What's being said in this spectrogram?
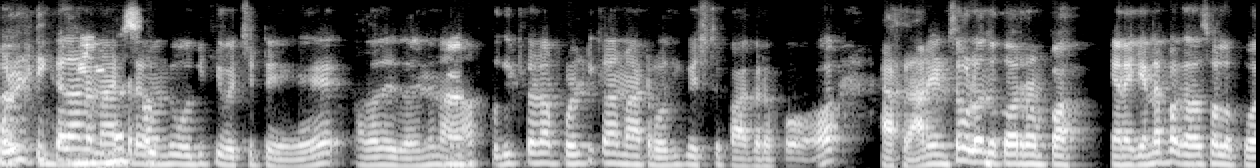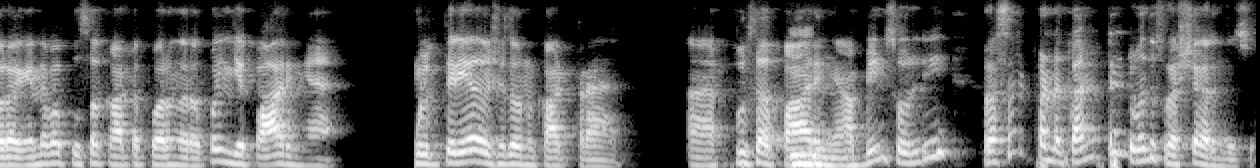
பொலிட்டிக்கலான மேட்டரை வந்து ஒதுக்கி வச்சுட்டு அதாவது இது என்னன்னா பொலிட்டிக்கலா பொலிட்டிக்கல் மேட்டர் ஒதுக்கி வச்சுட்டு பாக்குறப்போ ஆடியன்ஸா உள்ள வந்து உட்காடுறேன்ப்பா எனக்கு என்னப்பா கதை சொல்ல போற? என்னப்பா புதுசா காட்ட போறங்கிறப்போ இங்க பாருங்க. உங்களுக்கு தெரியாத விஷயத்த ஒண்ணு காட்டுறேன். புதுசா பாருங்க. அப்படின்னு சொல்லி ப்ரெசென்ட் பண்ண கண்டென்ட் வந்து ஃப்ரெஷ்ஷா இருந்துச்சு.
